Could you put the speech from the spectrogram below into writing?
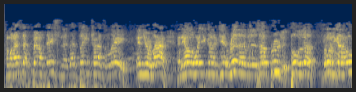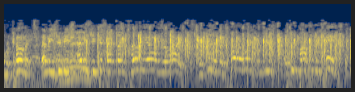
Come on, that's that foundation that that thing tries to lay in your life. And the only way you're gonna get rid of it is uproot it, pull it up. Come on, you gotta overcome it. That means you need, that means you get that thing totally out of your life and get it as far away from you as you possibly can.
